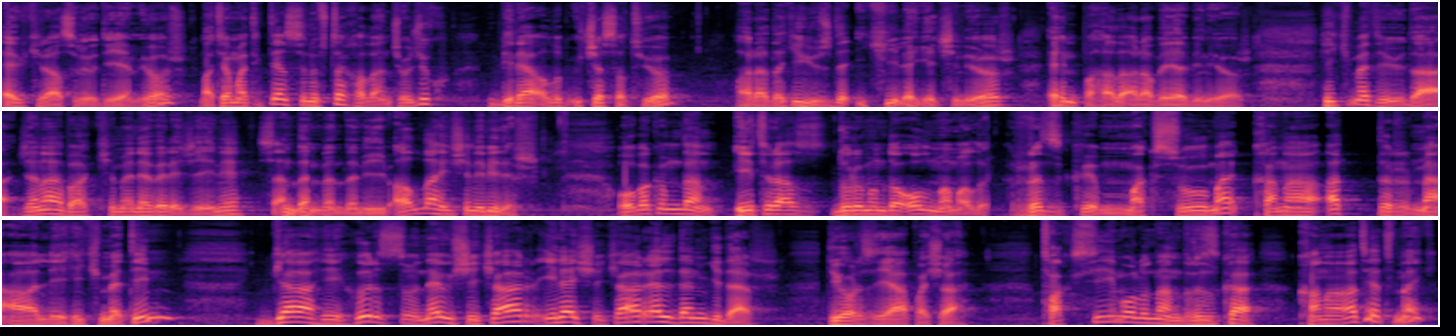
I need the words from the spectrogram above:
ev kirasını ödeyemiyor. Matematikten sınıfta kalan çocuk bire alıp üçe satıyor. Aradaki yüzde iki ile geçiniyor. En pahalı arabaya biniyor. Hikmet-i Hüda Cenab-ı Hak kime ne vereceğini senden benden iyi. Allah işini bilir. O bakımdan itiraz durumunda olmamalı. Rızkı maksuma kanaattır meali hikmetin. Gahi hırsı nevşikar ile şikar elden gider diyor Ziya Paşa. Taksim olunan rızka kanaat etmek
